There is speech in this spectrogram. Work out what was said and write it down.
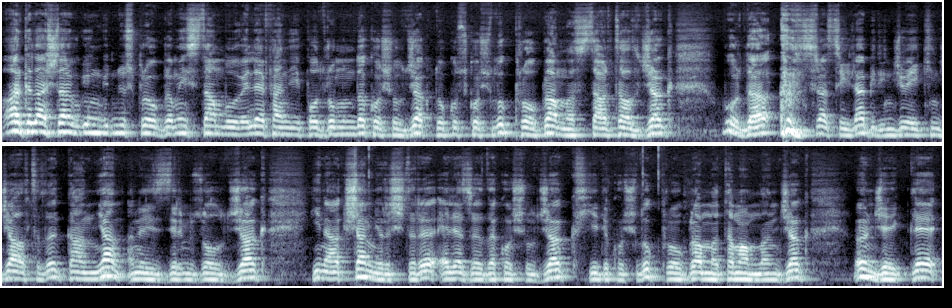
Arkadaşlar bugün gündüz programı İstanbul Veli Efendi Hipodromu'nda koşulacak 9 koşuluk programla start alacak. Burada sırasıyla birinci ve ikinci altılı ganyan analizlerimiz olacak. Yine akşam yarışları Elazığ'da koşulacak. 7 koşuluk programla tamamlanacak. Öncelikle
